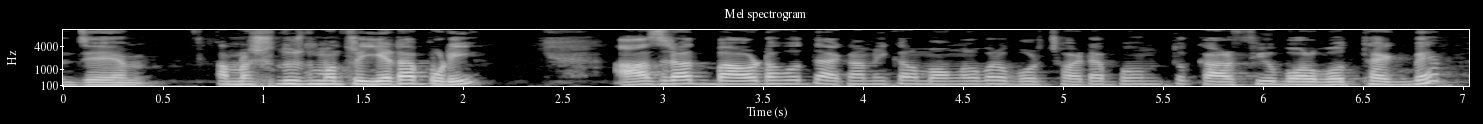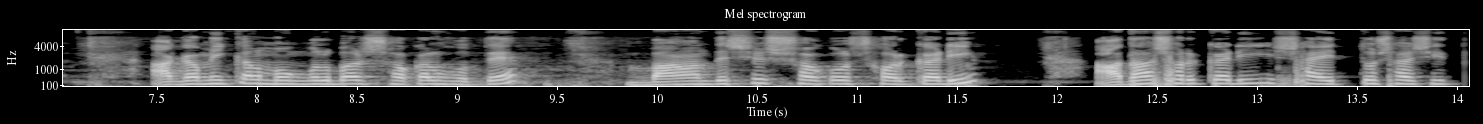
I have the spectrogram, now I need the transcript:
যে আমরা শুধুমাত্র ইয়েটা পড়ি আজ রাত বারোটা হতে আগামীকাল মঙ্গলবার ভোর ছয়টা পর্যন্ত কারফিউ বলবৎ থাকবে। আগামীকাল মঙ্গলবার সকাল হতে বাংলাদেশের সকল সরকারি, আধা সরকারি স্বায়ত্তশাসিত,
